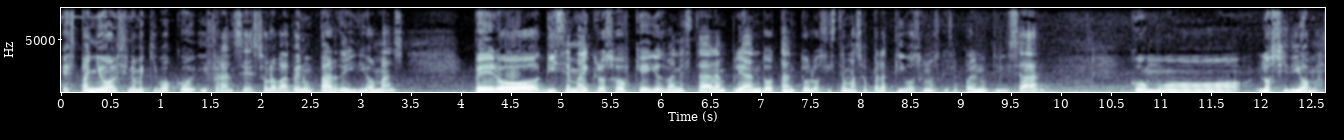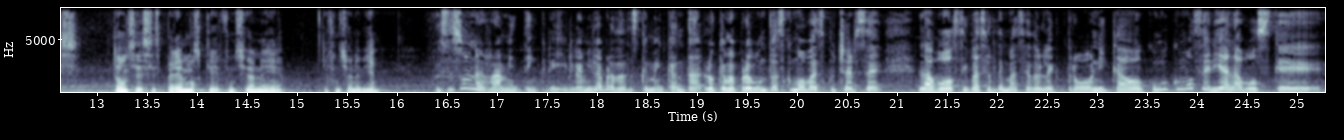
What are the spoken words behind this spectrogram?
español, si no me equivoco, y francés. Solo va a haber un par de idiomas, pero dice Microsoft que ellos van a estar ampliando tanto los sistemas operativos en los que se pueden utilizar como los idiomas. Entonces esperemos que funcione, que funcione bien. Pues es una herramienta increíble. A mí la verdad es que me encanta. Lo que me pregunto es cómo va a escucharse la voz, si va a ser demasiado electrónica o cómo, cómo sería la voz que,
